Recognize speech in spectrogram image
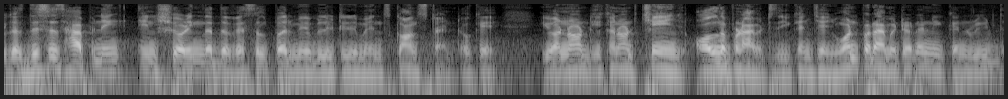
because this is happening ensuring that the vessel permeability remains constant. Okay. You are not you cannot change all the parameters, you can change one parameter and you can read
